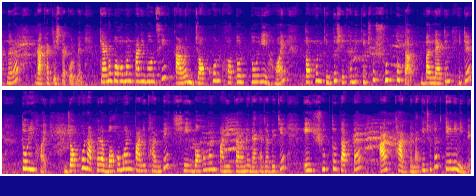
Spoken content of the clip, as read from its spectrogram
আপনারা রাখার চেষ্টা করবেন। কেন বহমান পানি বলছি? কারণ যখন ক্ষত তৈরি হয়, তখন কিন্তু সেখানে কিছু সুপ্ত তাপ বা ল্যাটেন্ট হিটের তৈরি হয়। যখন আপনারা বহমান পানি থাকবে, সেই বহমান পানির কারণে দেখা যাবে যে এই সুপ্ত তাপটা আর থাকবে না, কিছুটা টেনে নিবে।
